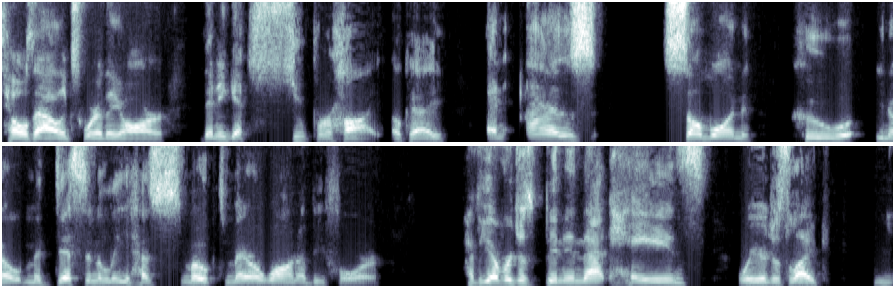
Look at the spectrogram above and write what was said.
tells Alex where they are. Then he gets super high. Okay, and as someone who you know medicinally has smoked marijuana before have you ever just been in that haze where you're just like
